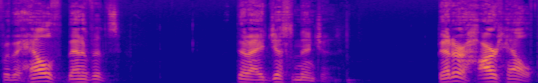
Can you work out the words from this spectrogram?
for the health benefits that I just mentioned. Better heart health,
